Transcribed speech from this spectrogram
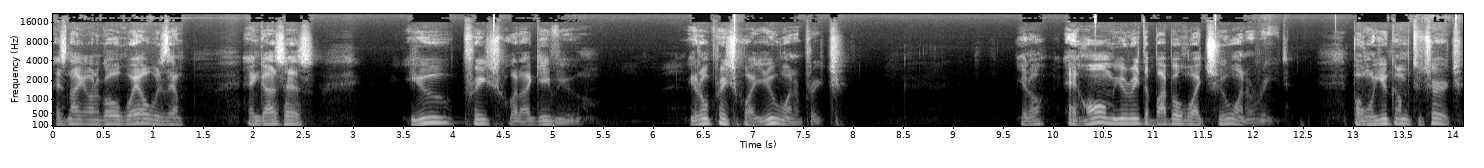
it's not gonna go well with them." And God says, "You preach what I give you." You don't preach what you want to preach. You know, at home you read the Bible what you want to read. But when you come to church,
